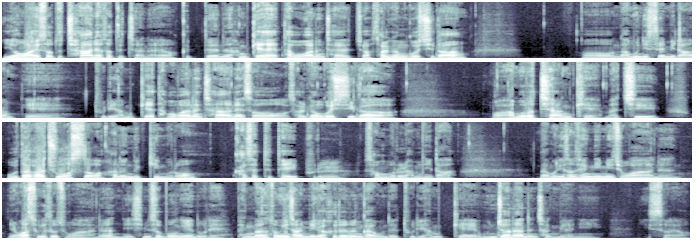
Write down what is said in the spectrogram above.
이 영화에서도 차 안에서 듣잖아요. 그때는 함께 타고 가는 차였죠. 설경구 씨랑, 어, 나문희 쌤이랑, 예, 둘이 함께 타고 가는 차 안에서 설경구 씨가 뭐 아무렇지 않게 마치 오다가 주웠어 하는 느낌으로 카세트 테이프를 선물을 합니다. 나문희 선생님이 좋아하는 영화 속에서 좋아하는 이 심수봉의 노래 백만송이 장미가 흐르는 가운데 둘이 함께 운전하는 장면이 있어요.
